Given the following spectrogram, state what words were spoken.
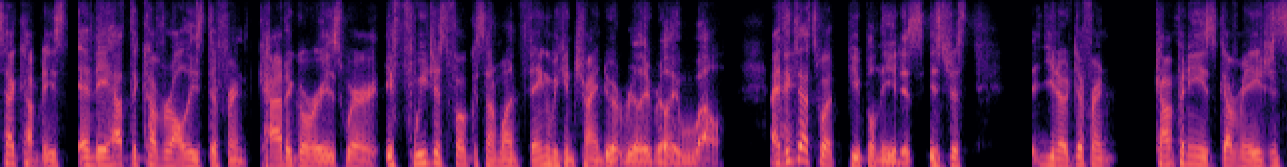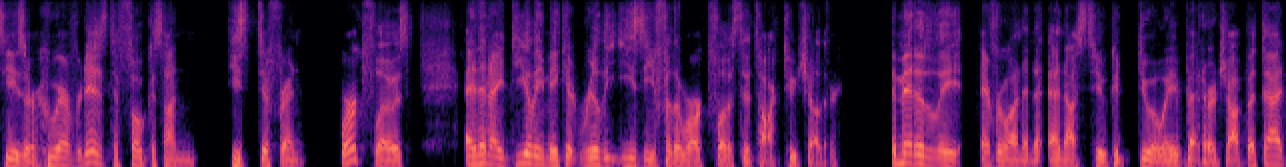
tech companies and they have to cover all these different categories where if we just focus on one thing, we can try and do it really, really well. I think that's what people need is is just, you know, different companies, government agencies, or whoever it is to focus on these different workflows and then ideally make it really easy for the workflows to talk to each other. Admittedly, everyone and, and us too could do a way better job at that.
